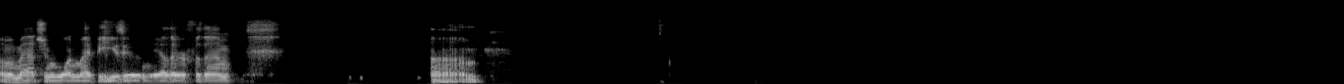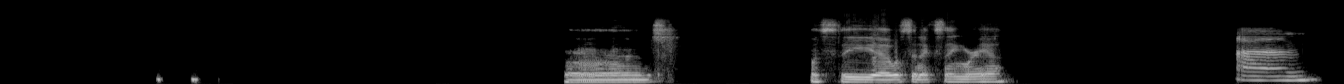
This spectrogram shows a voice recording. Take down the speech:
I imagine one might be easier than the other for them. Um, and what's the uh, what's the next thing, Maria? Um,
